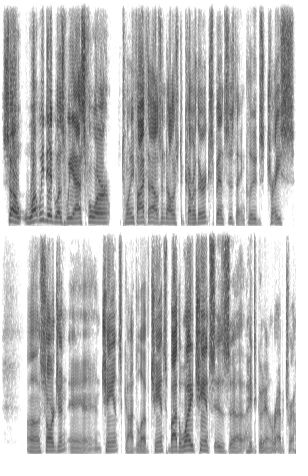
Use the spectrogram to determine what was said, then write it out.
So what we did was we asked for $25,000 to cover their expenses. That includes Trace uh, Sergeant and Chance. God love Chance. By the way, Chance is, uh, I hate to go down a rabbit trail,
